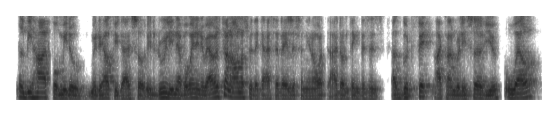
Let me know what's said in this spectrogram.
it'll be hard for me to me to help you guys. So it really never went anywhere. I was kind of honest with the guy. I said, hey, listen, you know what? I don't think this is a good fit. I can't really serve you well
